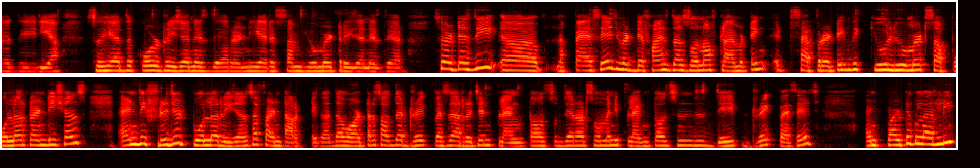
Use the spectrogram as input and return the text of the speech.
uh, the area. So here the cold region is there and here is some humid region is there. So it is the uh, passage which defines the zone of climatic. It's separating the cool, humid, subpolar conditions and the frigid polar regions of Antarctica. The waters of the Drake Passage are rich in plankton. So there are so many planktons in this Drake Passage and particularly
